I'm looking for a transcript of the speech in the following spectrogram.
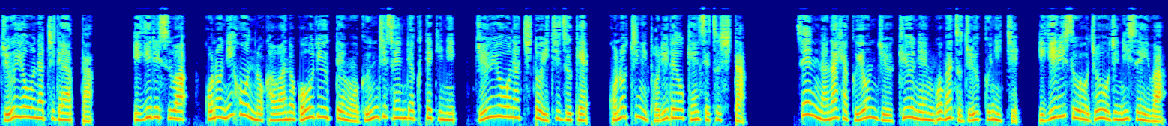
重要な地であった。イギリスはこの2本の川の合流点を軍事戦略的に重要な地と位置づけ、この地に砦を建設した。1749年5月19日、イギリス王ジョージ2世は、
